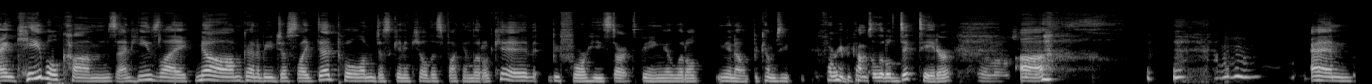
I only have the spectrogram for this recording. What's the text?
And Cable comes and he's like, "No, I'm gonna be just like Deadpool. I'm just gonna kill this fucking little kid before he starts being a little, you know, becomes before he becomes a little dictator." Uh, and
